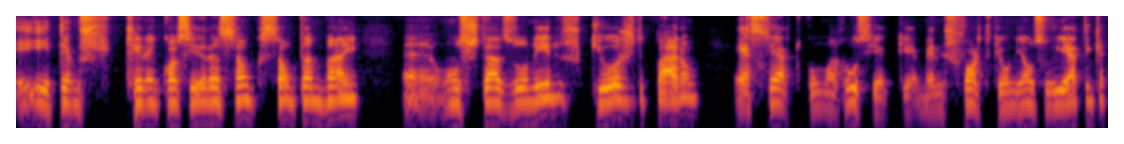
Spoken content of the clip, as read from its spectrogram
e temos de ter em consideração que são também uh, uns Estados Unidos que hoje deparam é certo com uma Rússia que é menos forte que a União Soviética,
